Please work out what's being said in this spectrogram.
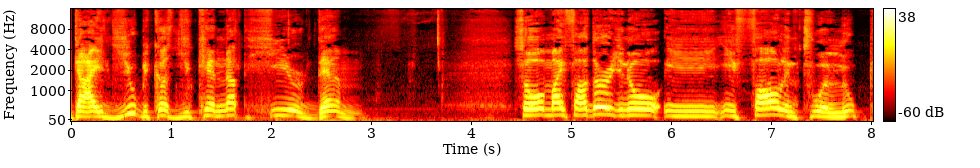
guide you because you cannot hear them so my father, you know, he he fall into a loop,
